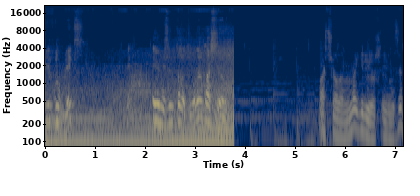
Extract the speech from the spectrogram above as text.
bir dubleks. Ve evimizin tanıtımına başlayalım. Bahçe alanına giriyoruz evimizin.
